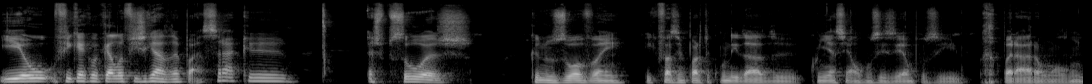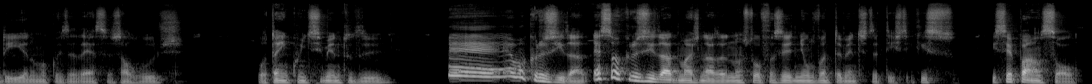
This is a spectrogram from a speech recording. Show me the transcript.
e eu fiquei com aquela fisgada. Pá, será que as pessoas que nos ouvem e que fazem parte da comunidade conhecem alguns exemplos e repararam algum dia numa coisa dessas, alguns, ou têm conhecimento de. É, é uma curiosidade. É só curiosidade, mais nada. Não estou a fazer nenhum levantamento estatístico. Isso, isso é para a Ansol.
